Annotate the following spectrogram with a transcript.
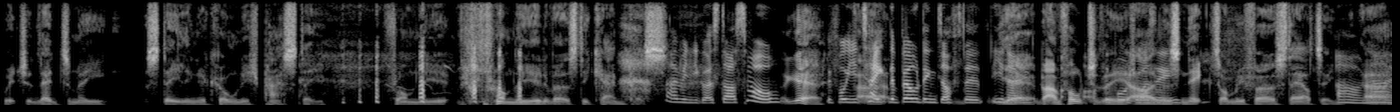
which had led to me stealing a Cornish pasty from the from the university campus. I mean, you've got to start small Yeah. before you take uh, the buildings off the. You know. yeah, but unfortunately, I was nicked on my first outing. Oh no. Uh,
